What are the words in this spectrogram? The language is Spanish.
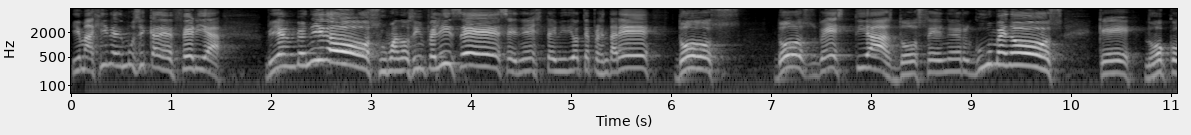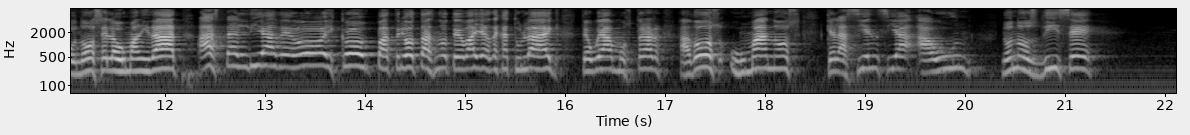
Imaginen música de feria. Bienvenidos, humanos infelices. En este video te presentaré dos, dos bestias, dos energúmenos que no conoce la humanidad hasta el día de hoy. Compatriotas, no te vayas, deja tu like. Te voy a mostrar a dos humanos que la ciencia aún no nos dice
